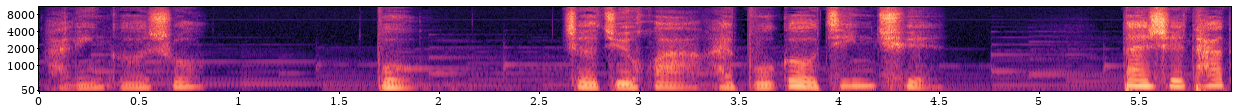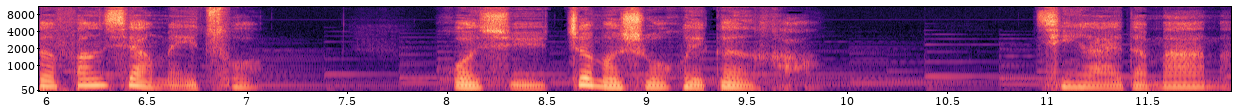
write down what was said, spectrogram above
海灵格说：“不，这句话还不够精确，但是他的方向没错。”或许这么说会更好，亲爱的妈妈。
